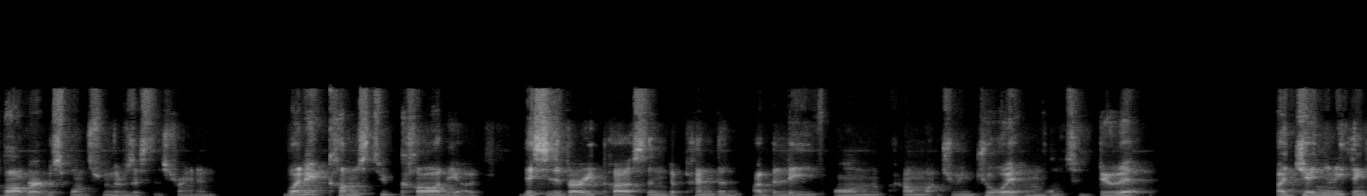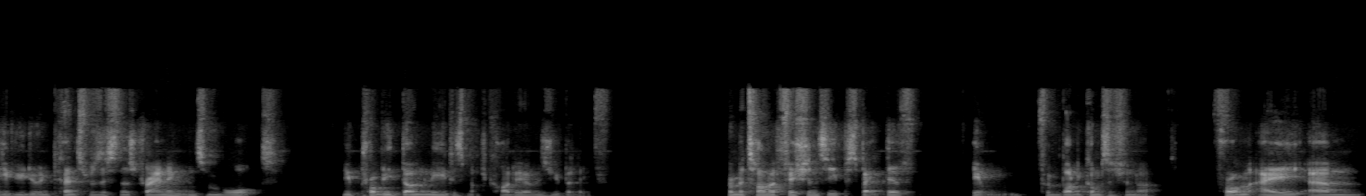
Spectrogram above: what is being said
heart rate response from the resistance training. When it comes to cardio, this is very person dependent, I believe, on how much you enjoy it and want to do it. I genuinely think if you do intense resistance training and some walks, you probably don't need as much cardio as you believe. From a time efficiency perspective, it, from body composition, from a um,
